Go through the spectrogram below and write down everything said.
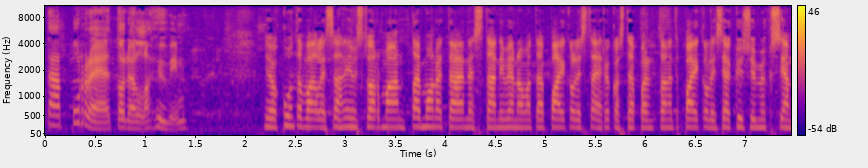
tämä puree todella hyvin. Joo, kuntavaaleissa ihmiset varmaan, tai monet äänestää nimenomaan tämä paikallista ehdokasta ja painottaa näitä paikallisia kysymyksiä.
